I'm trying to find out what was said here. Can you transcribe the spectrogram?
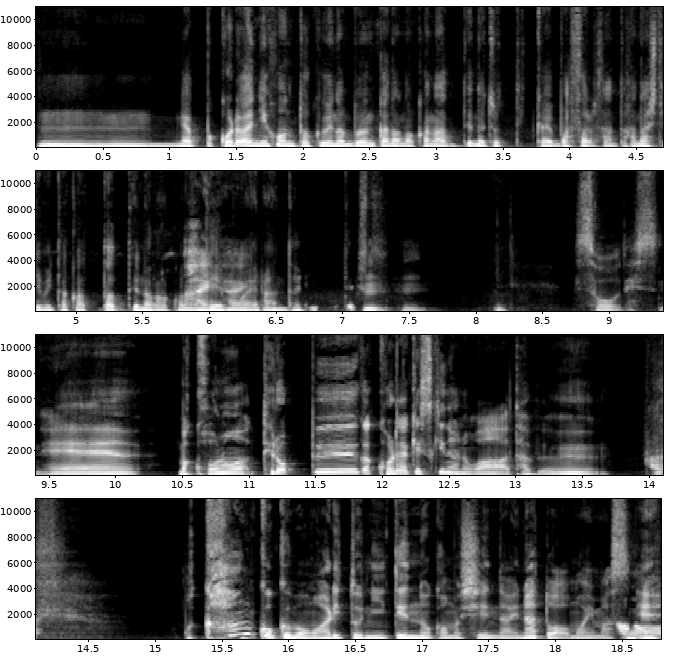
うーんやっぱこれは日本特有の文化なのかなっていうのをちょっと一回バッサルさんと話してみたかったっていうのがこのテーマを選んだ理由です。うんうん。そうですね。まあこのテロップがこれだけ好きなのは多分、はい。まあ韓国も割と似てんのかもしれないなとは思いますね。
